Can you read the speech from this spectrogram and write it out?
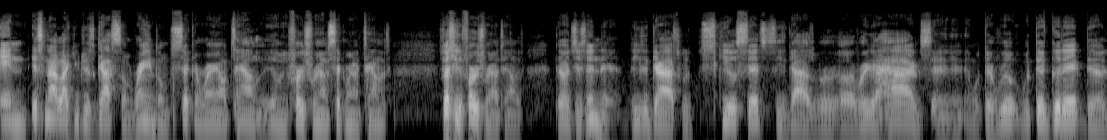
And it's not like you just got some random second round talent, I mean, first round, second round talents, especially the first round talents. They're just in there. These are guys with skill sets. These guys were uh, rated high, and, and, and what they're real, what they're good at, they're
